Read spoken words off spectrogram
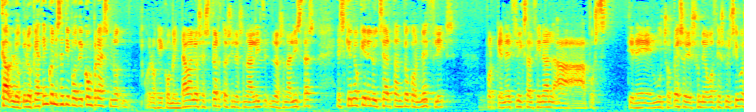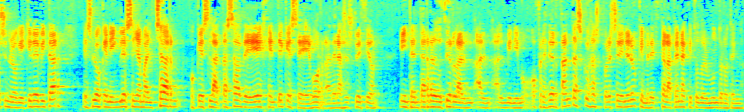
Claro, lo, lo, que hacen con este tipo de compras, o lo que comentaban los expertos y los, los analistas, es que no quiere luchar tanto con Netflix, porque Netflix al final ha, pues tiene mucho peso y es un negocio exclusivo, sino lo que quiere evitar es lo que en inglés se llama el churn, o que es la tasa de gente que se borra de la suscripción. Intentar reducirla al, al, mínimo. Ofrecer tantas cosas por ese dinero que merezca la pena que todo el mundo lo tenga.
